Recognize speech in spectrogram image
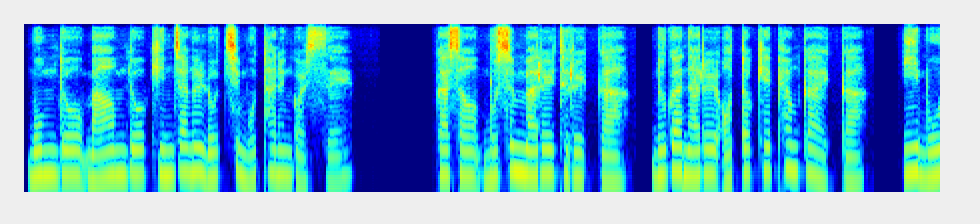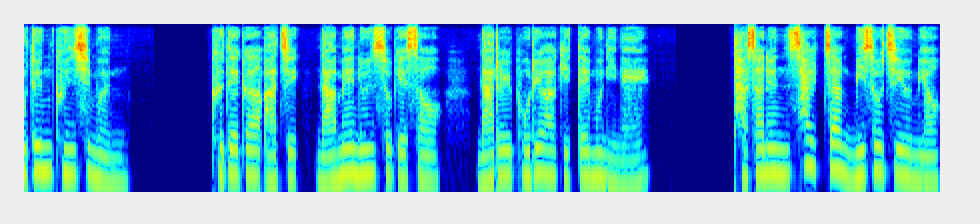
몸도 마음도 긴장을 놓지 못하는 걸세. 가서 무슨 말을 들을까, 누가 나를 어떻게 평가할까, 이 모든 근심은 그대가 아직 남의 눈 속에서 나를 보려 하기 때문이네. 다사는 살짝 미소 지으며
